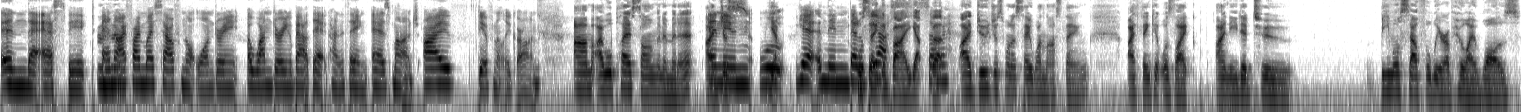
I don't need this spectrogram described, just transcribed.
in that aspect, and Mm-hmm. I find myself not wondering, uh, wondering about that kind of thing as much. I've definitely grown, Um, I will play a song in a minute. I and just then we'll yeah. yeah, and then that'll we'll say us. goodbye. Yep. So, But I do just want to say one last thing. I think it was like I needed to be more self aware of who I was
